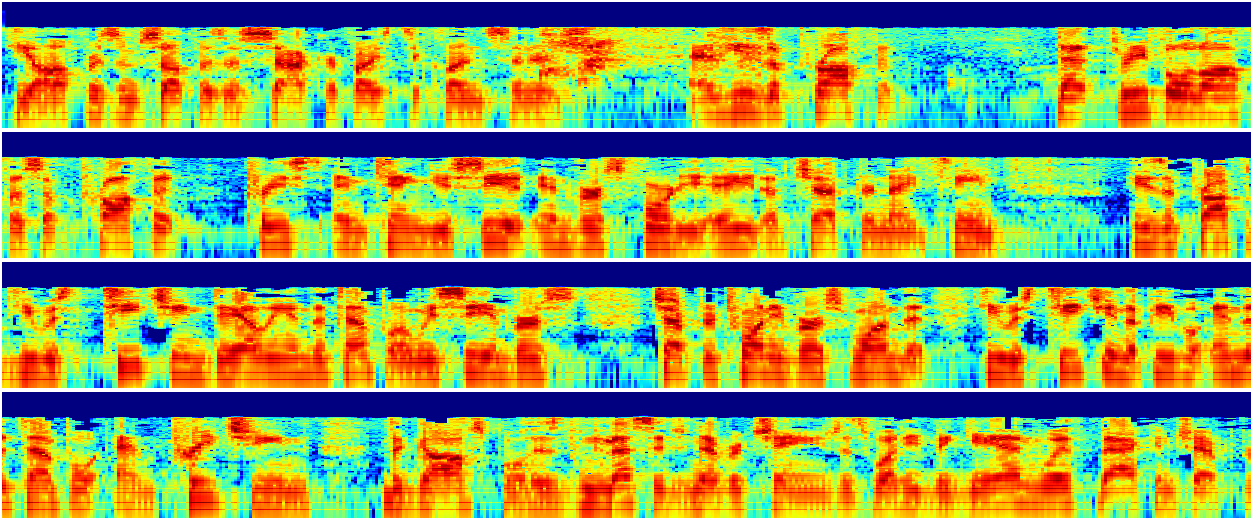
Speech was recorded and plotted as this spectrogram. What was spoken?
He offers himself as a sacrifice to cleanse sinners. And he's a prophet. That threefold office of prophet, priest, and king. You see it in verse 48 of chapter 19. He's a prophet. He was teaching daily in the temple. And we see in verse, chapter 20, verse 1 that he was teaching the people in the temple and preaching the gospel. His message never changed. It's what he began with back in chapter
